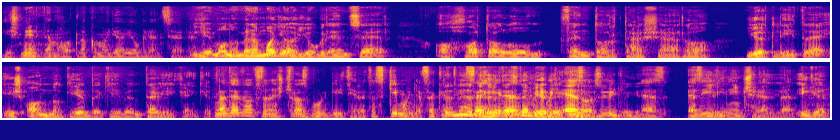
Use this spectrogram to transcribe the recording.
és miért nem hatnak a magyar jogrendszerre? Igen, mondom, mert a magyar jogrendszer a hatalom fenntartására jött létre, és annak érdekében tevékenykedik. Na de ott van egy Strasbourg ítélet, az kimondja feketén-fehéren, hogy ez az ügy, ez, ez így Igen. nincs rendben. Igen.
